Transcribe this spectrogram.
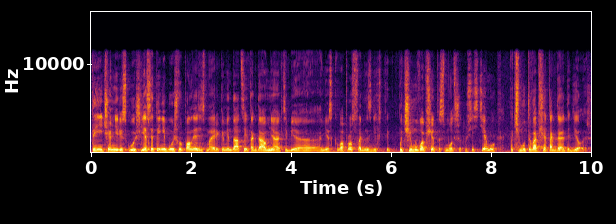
Ты ничем не рискуешь. Если ты не будешь выполнять здесь мои рекомендации, тогда у меня к тебе э, несколько вопросов. Один из них, почему вообще ты смотришь эту систему? Почему ты вообще тогда это делаешь?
